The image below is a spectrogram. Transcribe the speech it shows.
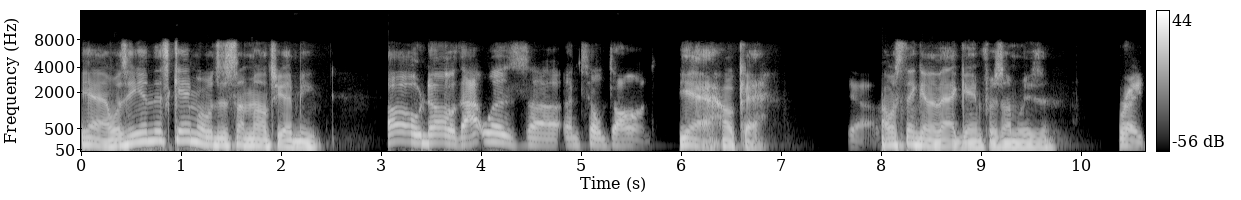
Yeah, was he in this game or was it something else you had me? Oh no, that was uh, until dawn. Yeah, okay. Yeah, I was thinking of that game for some reason. right.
